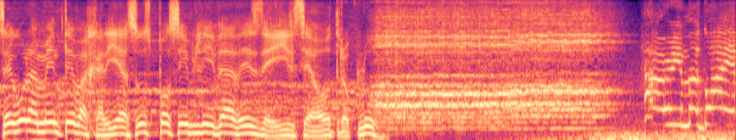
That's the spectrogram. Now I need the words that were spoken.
seguramente bajaría sus posibilidades de irse a otro club. Harry Maguire.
